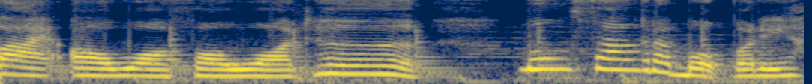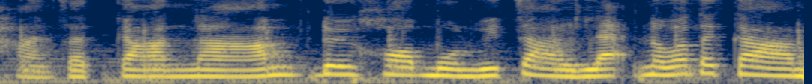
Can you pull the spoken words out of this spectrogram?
บายอว for water มุ่งสร้างระบบบริหารจัดการน้ำโดยข้อมูลวิจัยและนวัตกรรม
